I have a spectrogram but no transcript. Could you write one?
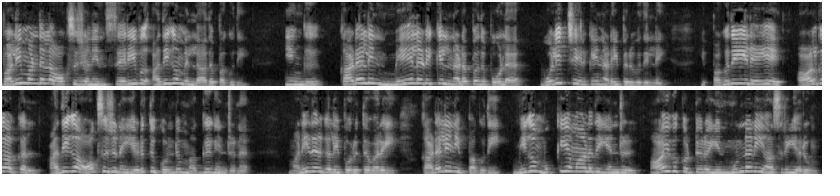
வளிமண்டல ஆக்சிஜனின் செறிவு அதிகமில்லாத பகுதி. இங்கு கடலின் மேலடுக்கில் நடப்பது போல ஒளிச்சேர்க்கை நடைபெறுவதில்லை. இப்பகுதியிலேயே ஆல்காக்கள் அதிக ஆக்சிஜனை எடுத்துக்கொண்டு மக்குகின்றன. மனிதர்களை பொறுத்தவரை கடலின் இப்பகுதி மிக முக்கியமானது என்று ஆய்வுக் கட்டுரையின் முன்னணி ஆசிரியரும்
